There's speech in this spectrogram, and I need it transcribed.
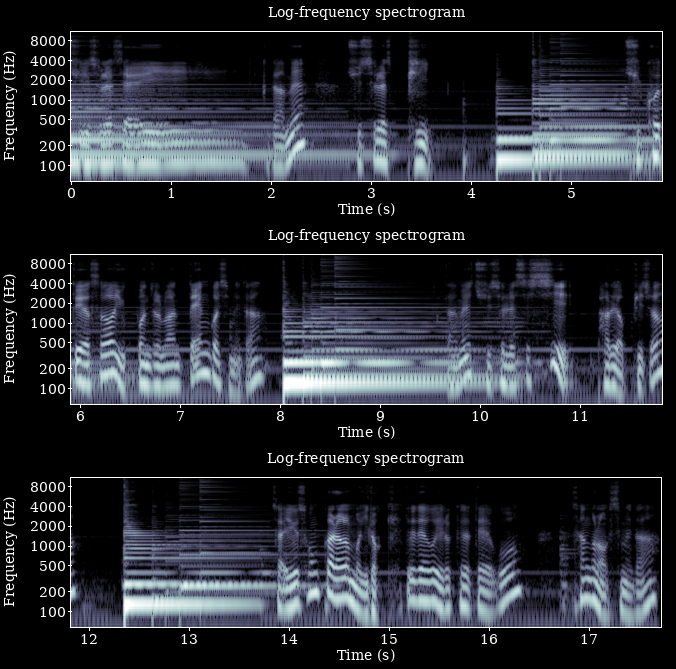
G 슬래시 A 그 다음에 G 슬래시 B G 코드에서 6번 줄만 뗀 것입니다. 그 다음에 G 슬래시 C 바로 옆이죠. 자, 이 손가락을 뭐 이렇게도 되고 이렇게도 되고 상관없습니다.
